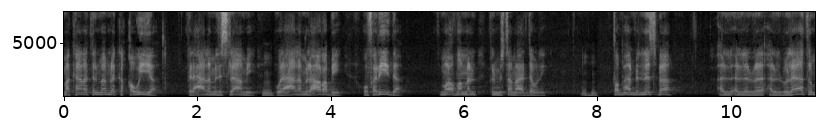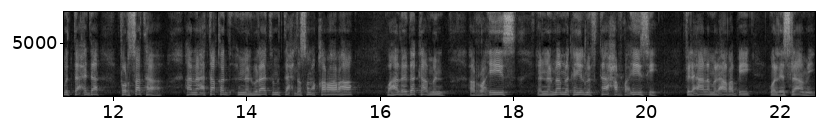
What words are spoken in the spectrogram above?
ما كانت المملكة قوية في العالم الإسلامي والعالم العربي وفريدة معظما في المجتمع الدولي. طبعا بالنسبة الولايات المتحدة فرصتها أنا أعتقد أن الولايات المتحدة صنع قرارها وهذا ذكاء من الرئيس أن المملكة هي المفتاح الرئيسي في العالم العربي والإسلامي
